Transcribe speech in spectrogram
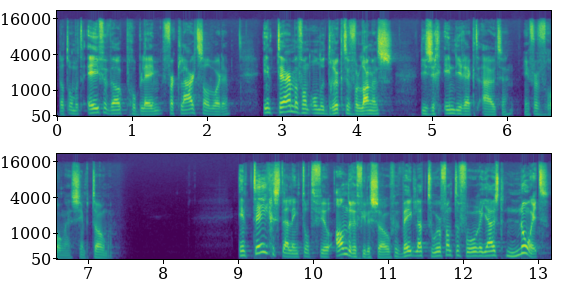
dat om het even welk probleem verklaard zal worden in termen van onderdrukte verlangens die zich indirect uiten in verwrongen symptomen. In tegenstelling tot veel andere filosofen weet Latour van tevoren juist nooit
